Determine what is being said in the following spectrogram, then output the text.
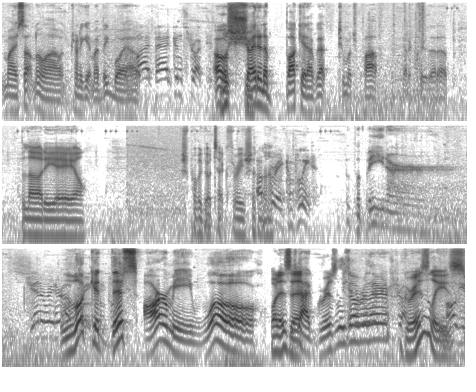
my Sentinel out. I'm trying to get my big boy out. Supply pad constructed. Oh, shite in a bucket. I've got too much pop. Gotta clear that up. Bloody ale. I should probably go tech three, shouldn't I? Upgrade complete. Peter. Generator Look at complete. this army. Whoa. What is He's it? got grizzlies over there. Grizzlies.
